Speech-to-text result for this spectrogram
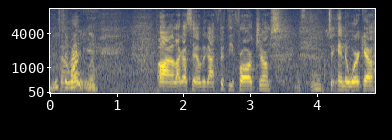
This the right working. one. all right, like I said, we got 50 frog jumps to end the workout.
